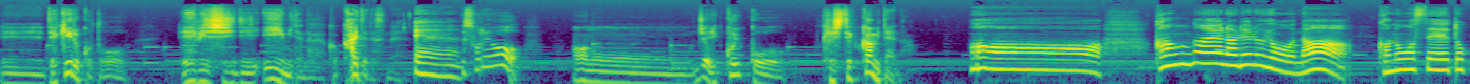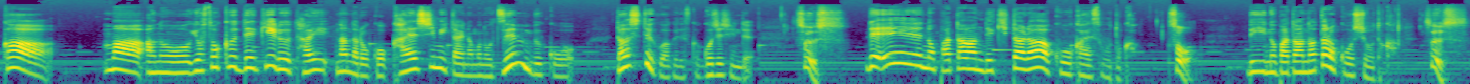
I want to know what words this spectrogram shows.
えーできることを ABCDE みたいなのがこう書いてですね。ええ。でそれを、あのーじゃあ一個一個消していくかみたいな。あー考えられるような可能性とか、まあ、あの予測できる対なんだろうこう返しみたいなものを全部こう出していくわけですかご自身で。そうです。で A のパターンできたらこう返そうとか。そ B のパターンだったらこうしようとか。うそうです。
